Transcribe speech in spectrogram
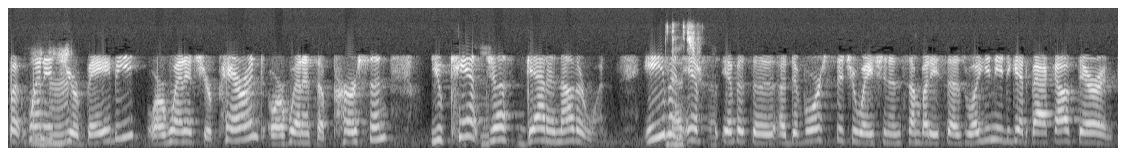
But when mm-hmm. it's your baby or when it's your parent or when it's a person, you can't mm-hmm. just get another one. Even That's if true. if it's a, a divorce situation and somebody says, "Well, you need to get back out there and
